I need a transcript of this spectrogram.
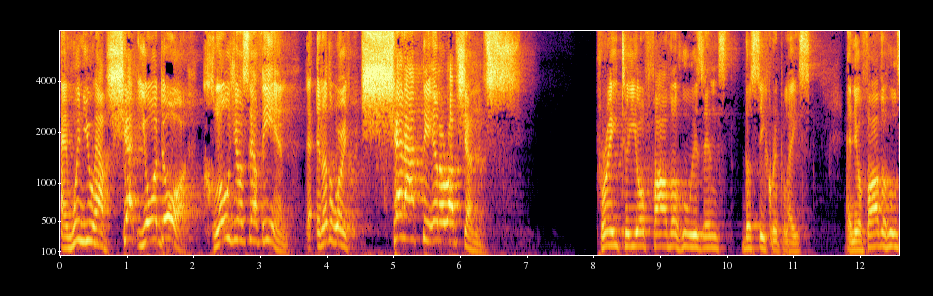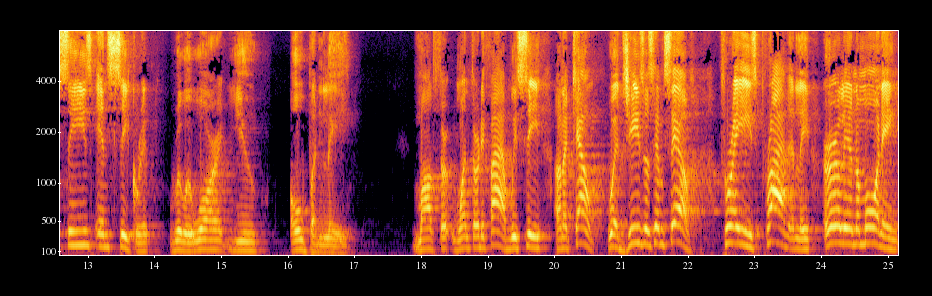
And when you have shut your door, close yourself in. In other words, shut out the interruptions. Pray to your Father who is in the secret place. And your Father who sees in secret will reward you openly. Mark 135, we see an account where Jesus himself prays privately early in the morning,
